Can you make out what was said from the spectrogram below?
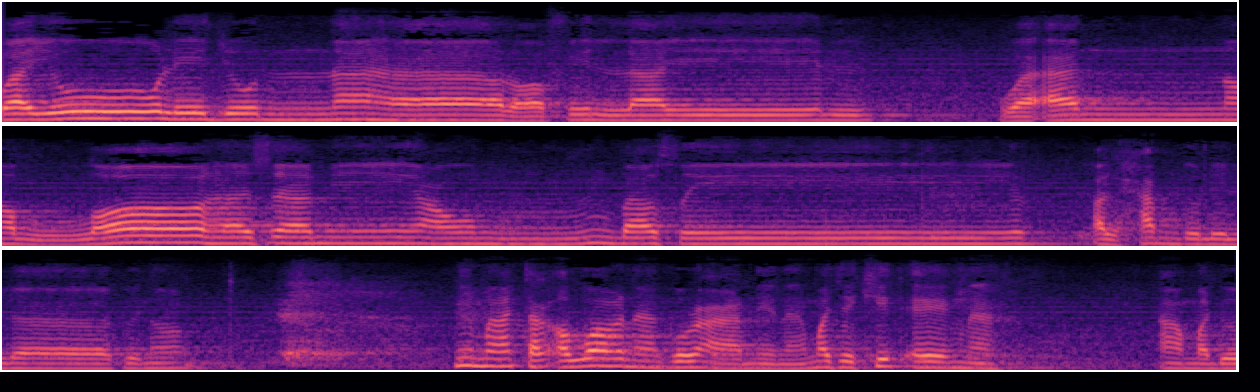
ويولج النهار في الليلลว่าอันนัลลอฮะซามีอุมบาซีรอัลฮัมดุลิลลาห์พี่น้องนี่มาจากอัลลอฮ์นะกุรอานนี่นะไม่ใช่คิดเองนะเอามาดู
